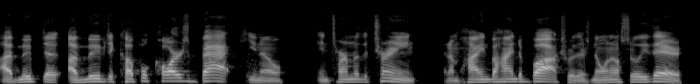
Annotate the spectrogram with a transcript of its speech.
I've moved a, I've moved a couple cars back, you know, in terms of the train, and I'm hiding behind a box where there's no one else really there.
